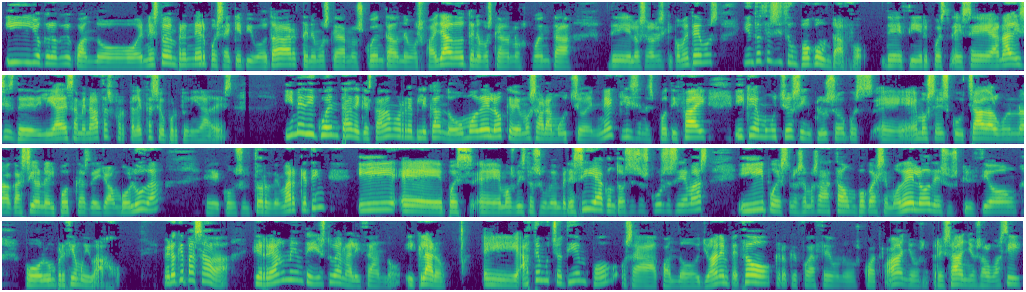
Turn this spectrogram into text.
Y yo creo que cuando en esto de emprender pues hay que pivotar, tenemos que darnos cuenta dónde hemos fallado, tenemos que darnos cuenta de los errores que cometemos y entonces hice un poco un DAFO, de decir, pues ese análisis de debilidades, amenazas, fortalezas y oportunidades. Y me di cuenta de que estábamos replicando un modelo que vemos ahora mucho en Netflix, en Spotify y que muchos incluso pues eh, hemos escuchado alguna ocasión el podcast de Joan Boluda, eh, consultor de marketing, y eh, pues eh, hemos visto su membresía con todos esos cursos y demás y pues nos hemos adaptado un poco a ese modelo de suscripción por un precio muy bajo. Pero ¿qué pasaba? Que realmente yo estuve analizando y claro, eh, hace mucho tiempo, o sea, cuando Joan empezó, creo que fue hace unos cuatro años o tres años, algo así,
